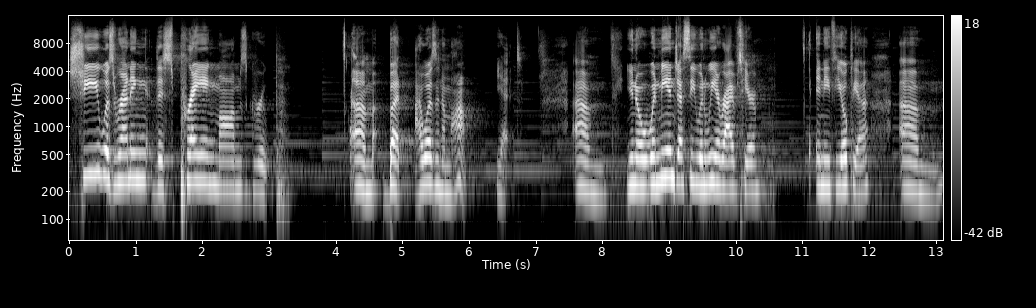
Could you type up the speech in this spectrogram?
she was running this praying moms group. Um, but I wasn't a mom yet. Um, you know, when me and Jesse, when we arrived here in Ethiopia, um,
